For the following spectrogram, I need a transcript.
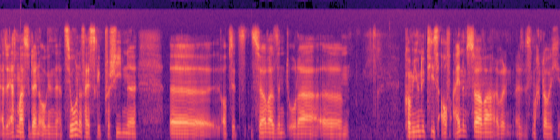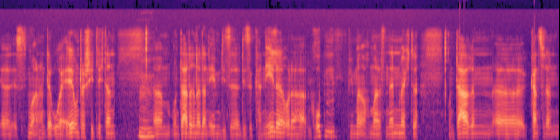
also erstmal hast du deine Organisation, das heißt, es gibt verschiedene äh, ob es jetzt Server sind oder ähm, Communities auf einem Server, aber also das macht, glaube ich, äh, ist nur anhand der URL unterschiedlich dann. Mhm. Ähm, und da drinnen dann eben diese, diese Kanäle oder Gruppen, wie man auch immer das nennen möchte. Und darin äh, kannst du dann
